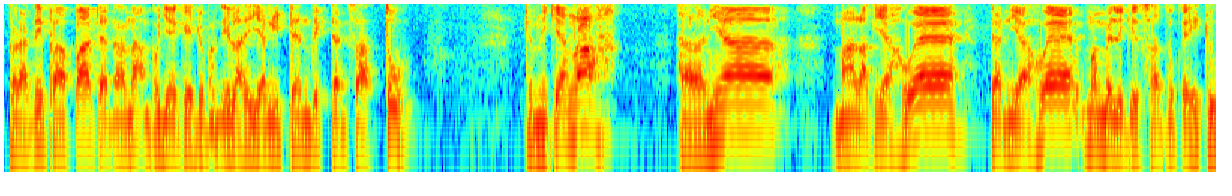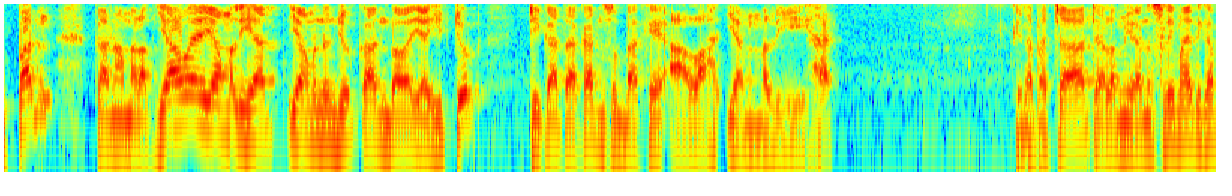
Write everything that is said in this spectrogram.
berarti Bapa dan anak mempunyai kehidupan ilahi yang identik dan satu. Demikianlah halnya Malak Yahweh dan Yahweh memiliki satu kehidupan karena Malak Yahweh yang melihat yang menunjukkan bahwa ia hidup dikatakan sebagai Allah yang melihat. Kita baca dalam Yohanes 5 ayat 30.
